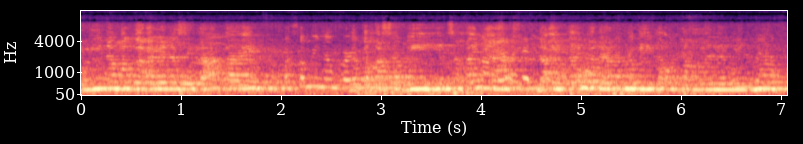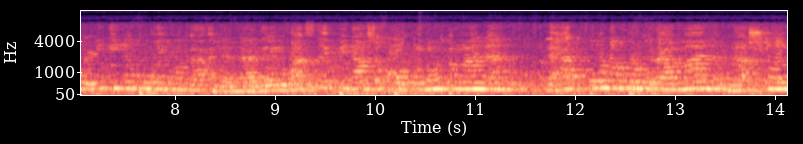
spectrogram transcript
Hindi na mag-aalala si tatay na baka sabihin sa kanya na itay wala po dito ang pangalan ninyo. Hindi na po kayo mag-aalala. Dahil once na ipinasok po inyong pangalan, lahat po ng programa ng national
